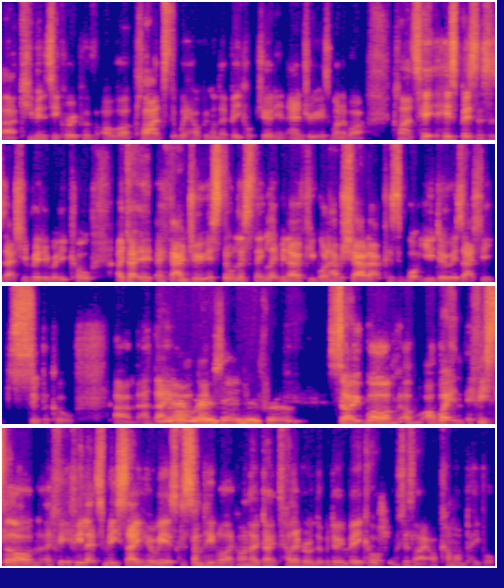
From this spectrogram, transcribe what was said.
uh, community group of, of our clients that we're helping on their B Corp journey, and Andrew is one of our clients. His, his business is actually really, really cool. I don't if Andrew is still listening, let me know if you want to have a shout out because what you do is actually super cool. Um, and they Where, are. Where's Andrew from? So, well, I'm, I'll wait if he's still on. If he, if he lets me say who he is, because some people are like, "Oh no, don't tell everyone that we're doing B Corp," which is like, "Oh come on, people."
